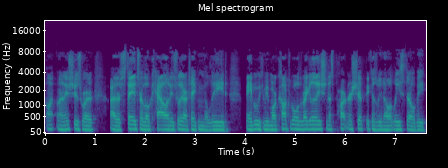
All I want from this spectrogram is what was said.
on, on, issues where either states or localities really are taking the lead, maybe we can be more comfortable with regulation as partnership because we know at least there will be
